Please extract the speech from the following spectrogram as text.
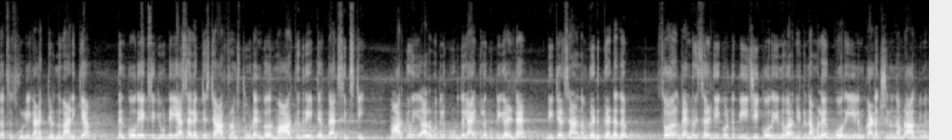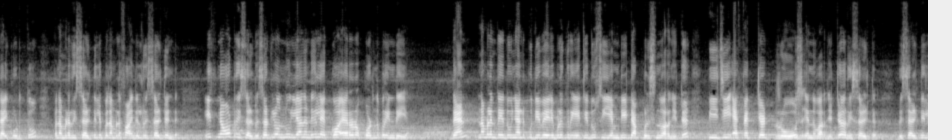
സക്സസ്ഫുള്ളി കണക്റ്റഡ് എന്ന് കാണിക്കുക. ദെൻ കൊറി എക്സിക്യൂട്ട് ചെയ്യുക. Select star from student where mark greater than sixty mark അറുപതിൽ കൂടുതലായിട്ടുള്ള കുട്ടികളുടെ ഡീറ്റെയിൽസാണ് നമുക്ക് എടുക്കേണ്ടത്. So then result equal to P G query എന്ന് പറഞ്ഞിട്ട് നമ്മൾ കൊറിയിലും കണക്ഷനും നമ്മൾ ആർഗ്യുമെന്റ് ആയി കൊടുത്തു. ഇപ്പോൾ നമ്മുടെ റിസൾട്ടിൽ ഇപ്പോൾ നമ്മുടെ ഫൈനൽ റിസൾട്ട് ഉണ്ട്. ഇഫ് നോട്ട് റിസൾട്ട് റിസൾട്ടിൽ ഒന്നും ഇല്ലാന്നുണ്ടെങ്കിൽ എക്കോ എറർ റെക്കോർഡ് എന്ന് പ്രിന്റ് ചെയ്യാം. ദെൻ നമ്മൾ എന്ത് ചെയ്തു? ഞാൻ പുതിയ വേരിയബിൾ ക്രിയേറ്റ് ചെയ്തു സി എം ഡി ടപ്പിൾസ് എന്ന് പറഞ്ഞിട്ട് പി ജി എഫക്റ്റഡ് റോസ് എന്ന് പറഞ്ഞിട്ട് റിസൾട്ട് റിസൾട്ടിൽ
